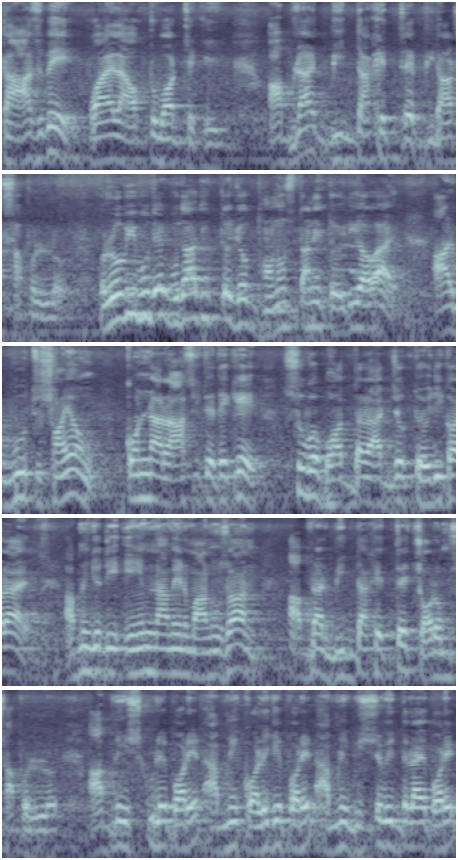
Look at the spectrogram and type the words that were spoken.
তা আসবে পয়লা অক্টোবর থেকেই। আপনার বিদ্যাক্ষেত্রে বিরাট সাফল্য। রবি বুধের বুধাদিত্য যোগ ধনস্থানে তৈরি হওয়ায় আর বুধ স্বয়ং কন্যা রাশিতে থেকে শুভ ভদ্রা রাজ্য তৈরি করায়। আপনি যদি এম নামের মানুষ হন, আপনার বিদ্যাক্ষেত্রে চরম সাফল্য। আপনি স্কুলে পড়েন, আপনি কলেজে পড়েন, আপনি বিশ্ববিদ্যালয়ে পড়েন,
